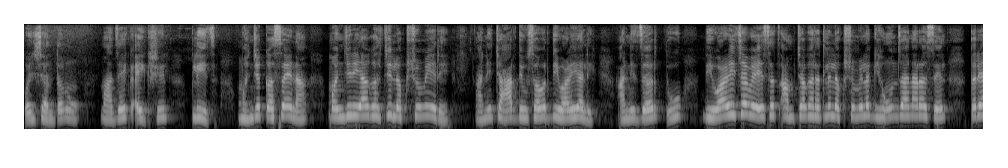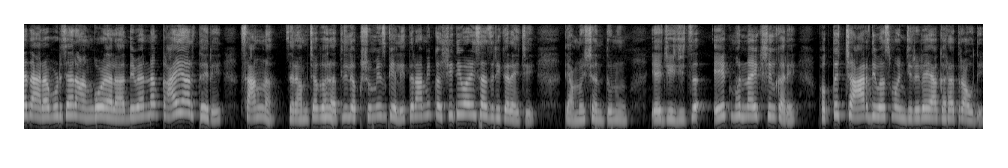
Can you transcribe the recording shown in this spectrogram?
पण शंतनू माझं एक ऐकशील? प्लीज. म्हणजे कसं आहे ना मंजिरी या घरची लक्ष्मी रे. आणि चार दिवसावर दिवाळी आली. आणि जर तू दिवाळीच्या वेळेसच आमच्या घरातल्या लक्ष्मीला घेऊन जाणार असेल तर या दारापुढच्या रांगोळ्याला दिव्यांना काय अर्थ आहे रे? सांग ना. जर आमच्या घरातली लक्ष्मीच गेली तर आम्ही कशी दिवाळी साजरी करायची? त्यामुळे शंतनू या जीजीचं एक म्हणणं ऐकशील का रे? फक्त चार दिवस मंजिरीला या घरात राहू दे.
